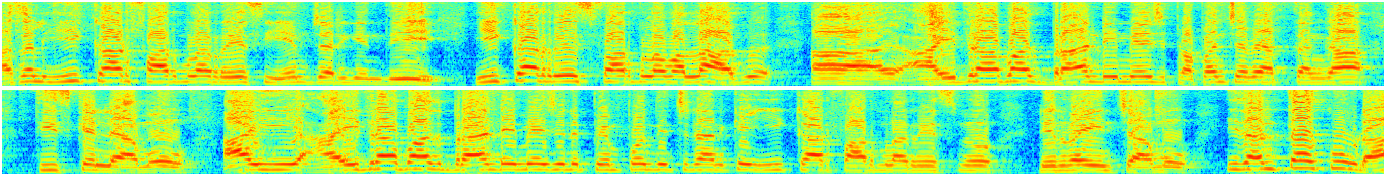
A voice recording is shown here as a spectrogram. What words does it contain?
అసలు ఈ కార్ ఫార్ములా రేస్ ఏం జరిగింది? ఈ కార్ రేస్ ఫార్ములా వల్ల ఆ, హైదరాబాద్ బ్రాండ్ ఇమేజ్ ప్రపంచవ్యాప్తంగా తీసుకెళ్ళాము. ఆ ఈ హైదరాబాద్ బ్రాండ్ ఇమేజ్ని పెంపొందించడానికి ఈ కార్ ఫార్ములా రేస్ను నిర్వహించాము. ఇదంతా కూడా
